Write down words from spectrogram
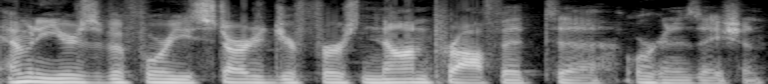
how many years before you started your first nonprofit uh, organization?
